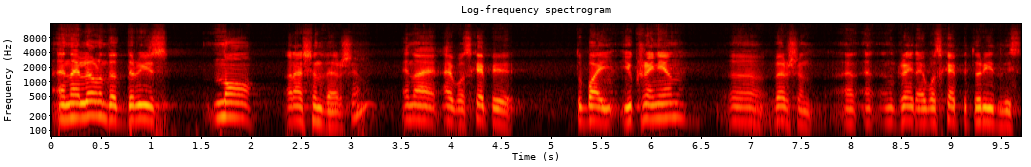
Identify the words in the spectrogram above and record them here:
And I learned that there is no Russian version, and I, I was happy to buy Ukrainian uh, version, and- and great, I was happy to read this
